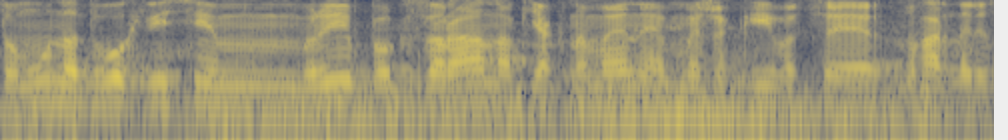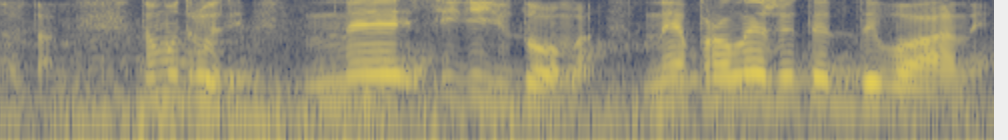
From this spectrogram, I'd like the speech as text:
Тому на 2-8 рибок за ранок, як на мене, в межах Києва це ну, гарний результат. Тому, друзі, не сидіть вдома, не пролежуйте дивани,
